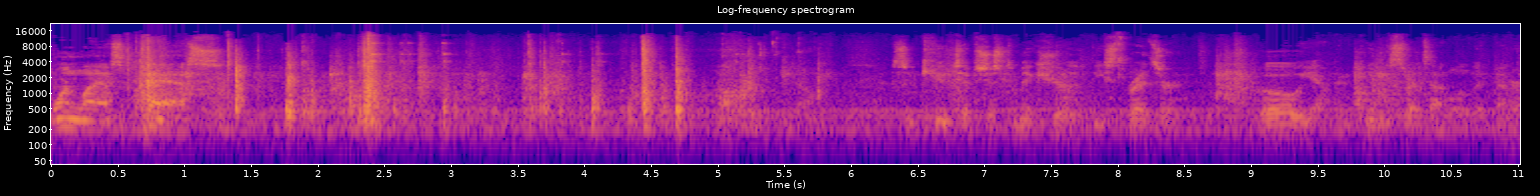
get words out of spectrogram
One last pass. Some Q-tips just to make sure that these threads are. Oh yeah, I'm gonna clean these threads out a little bit better.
